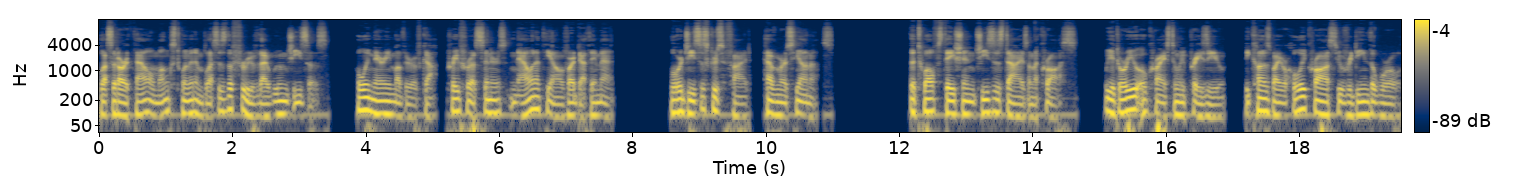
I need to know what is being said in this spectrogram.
Blessed art thou amongst women, and blessed is the fruit of thy womb, Jesus. Holy Mary, Mother of God, pray for us sinners, now and at the hour of our death. Amen. Lord Jesus crucified, have mercy on us. The twelfth station, Jesus dies on the cross. We adore you, O Christ, and we praise you, because by your holy cross you have redeemed the world.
